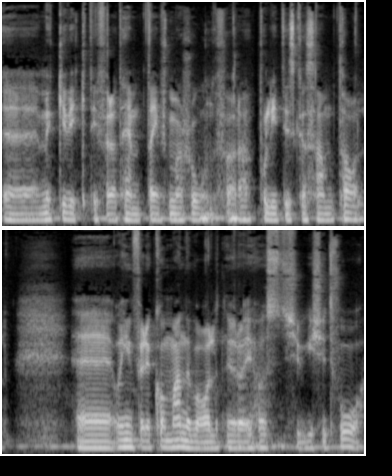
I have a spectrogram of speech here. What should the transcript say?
eh, mycket viktigt för att hämta information föra politiska samtal. Eh, och inför det kommande valet nu då i höst 2022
